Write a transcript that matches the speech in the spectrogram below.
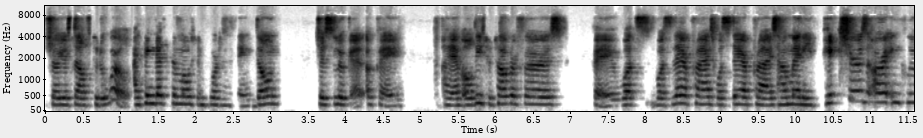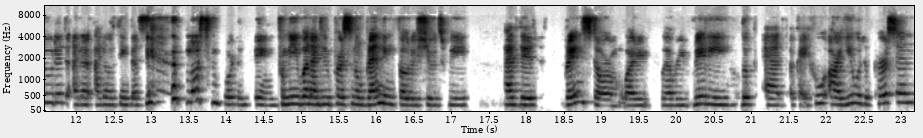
show yourself to the world. I think that's the most important thing. Don't just look at okay, I have all these photographers. Okay, what's what's their price? What's their price? How many pictures are included? I don't, I don't think that's the most important thing. For me, when I do personal branding photo shoots, we have this brainstorm where we, where we really look at okay who are you as a person?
